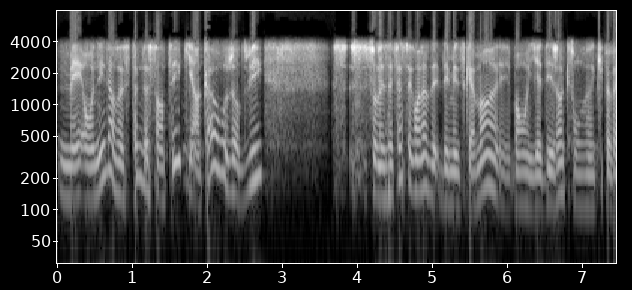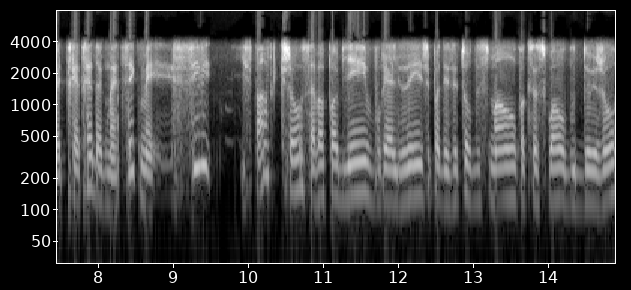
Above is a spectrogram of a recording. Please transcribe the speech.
mais on est dans un système de santé qui, encore aujourd'hui, sur les effets secondaires des, des médicaments, bon, il y a des gens qui sont qui peuvent être très très dogmatiques, mais si il se passe quelque chose, ça va pas bien, vous réalisez, je sais pas, des étourdissements, quoi que ce soit au bout de deux jours,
